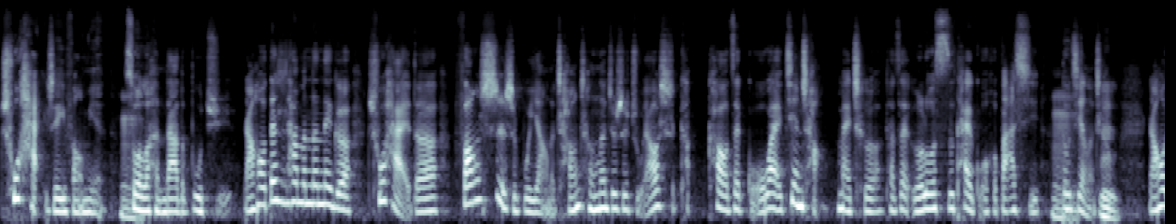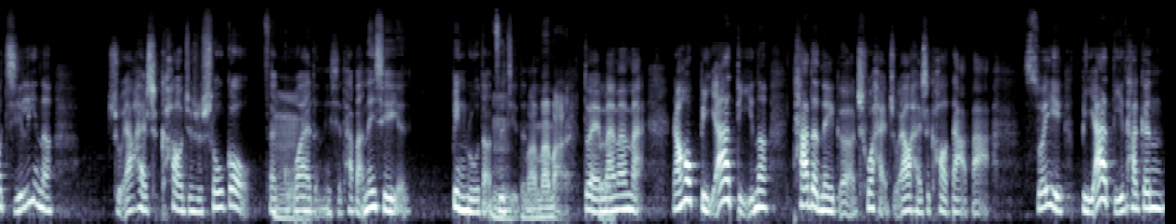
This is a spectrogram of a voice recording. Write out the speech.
出海这一方面做了很大的布局，然后但是他们的那个出海的方式是不一样的。长城呢，就是主要是靠靠在国外建厂卖车，它在俄罗斯、泰国和巴西都建了厂，嗯。然后吉利呢，主要还是靠就是收购在国外的那些，他把那些也并入到自己的、嗯买买买，对。买买买。然后比亚迪呢，它的那个出海主要还是靠大巴，所以比亚迪它跟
